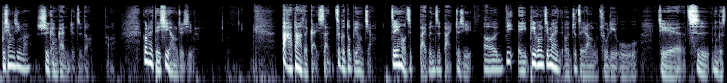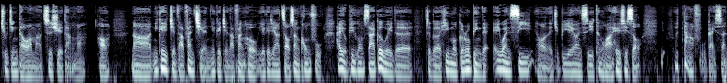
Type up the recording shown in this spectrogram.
不相信吗？试看看你就知道。好，过来第四行就是大大的改善，这个都不用讲，这一行是百分之百，就是呃，第诶，譬如讲今麦呃，就这样有处理有解吃那个秋金桃啊嘛，吃血糖嘛，好。那你可以检查饭前，你可以检查饭后，也可以检查早上空腹，还有譬如说三个月的这个 hemoglobin 的 A1C 哦，HbA1c 藤化黑吸手会大幅改善，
